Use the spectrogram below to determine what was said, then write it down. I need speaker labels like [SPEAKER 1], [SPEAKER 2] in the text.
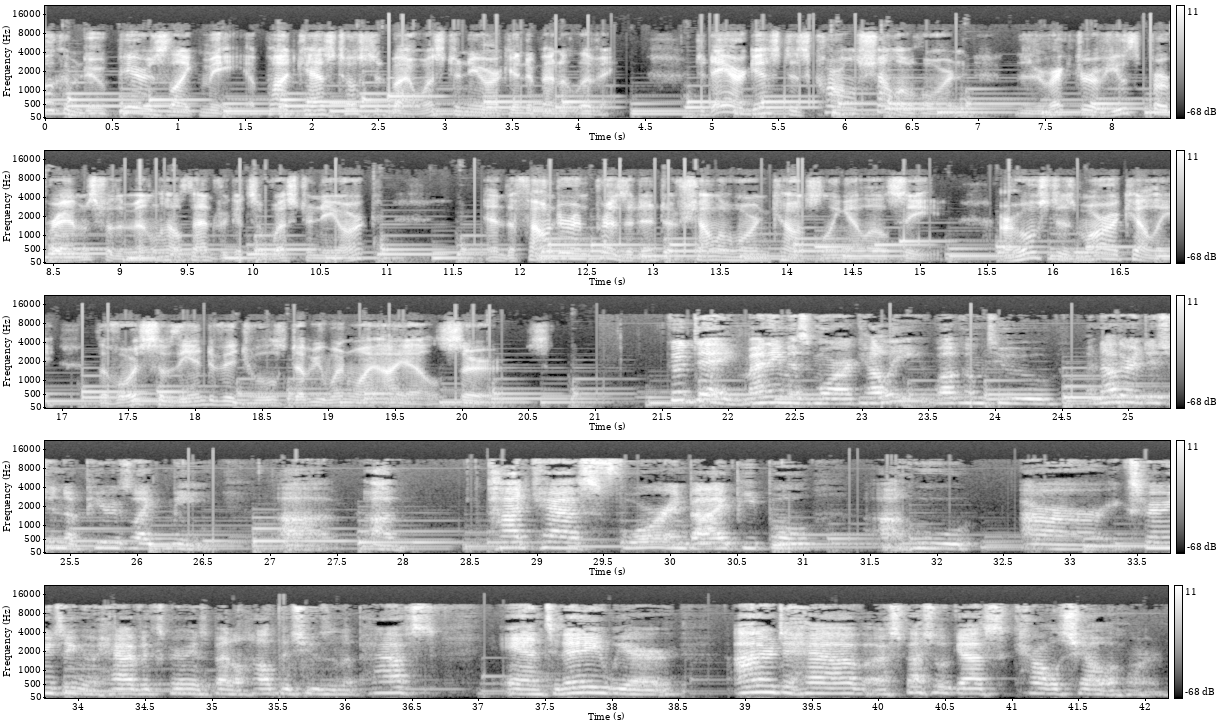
[SPEAKER 1] Welcome to Peers Like Me, a podcast hosted by Western New York Independent Living. Today, our guest is Karl Shallowhorn, the Director of Youth Programs for the Mental Health Advocates of Western New York and the founder and president of Shallowhorn Counseling LLC. Our host is Maura Kelley, the voice of the individuals WNYIL serves.
[SPEAKER 2] Good day. My name is Maura Kelley. Welcome to another edition of Peers Like Me, uh, a podcast for and by people uh, who are experiencing or have experienced mental health issues in the past. And today we are honored to have a special guest, Karl Shallowhorn.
